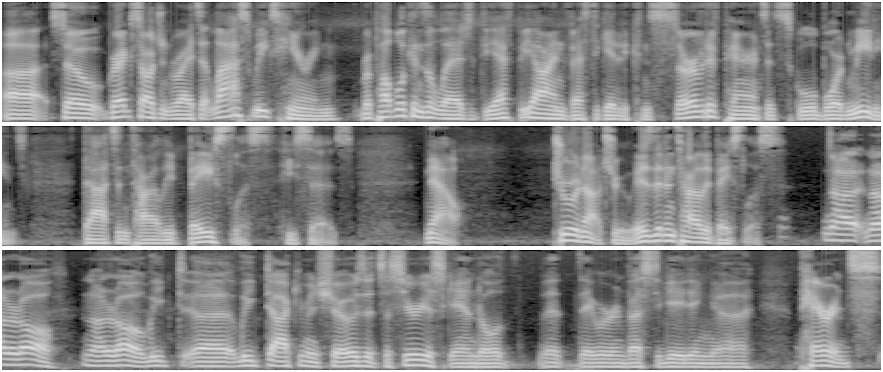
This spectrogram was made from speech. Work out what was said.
Uh, so Greg Sargent writes at last week's hearing, Republicans alleged that the FBI investigated conservative parents at school board meetings. That's entirely baseless, he says. Now, true or not true? Is it entirely baseless? Not, not at all. Not at all. Leaked, uh, leaked document shows it's a serious scandal that they were investigating uh, parents,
